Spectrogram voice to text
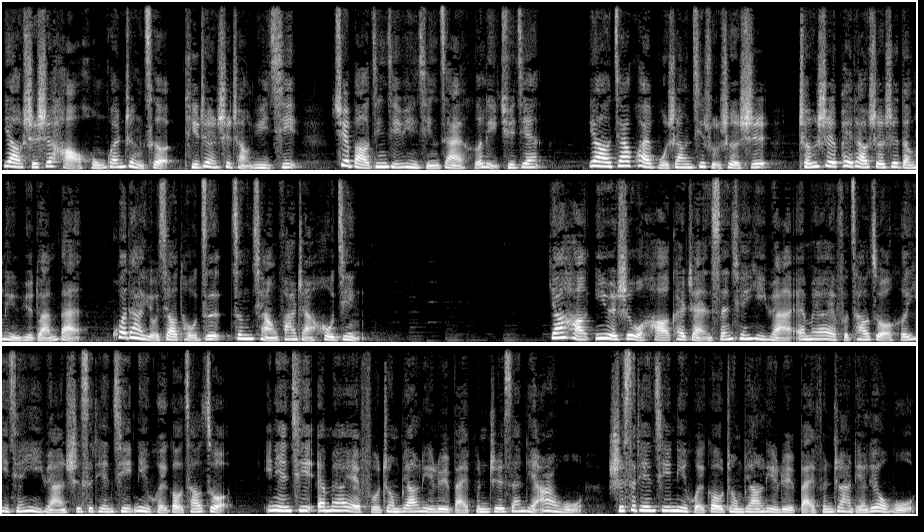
要实施好宏观政策，提振市场预期，确保经济运行在合理区间；要加快补上基础设施、城市配套设施等领域短板，扩大有效投资，增强发展后劲。央行一月十五号开展三千亿元 MLF 操作和一千亿元十四天期逆回购操作，一年期 MLF 中标利率百分之三点二五，十四天期逆回购中标利率百分之二点六五，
